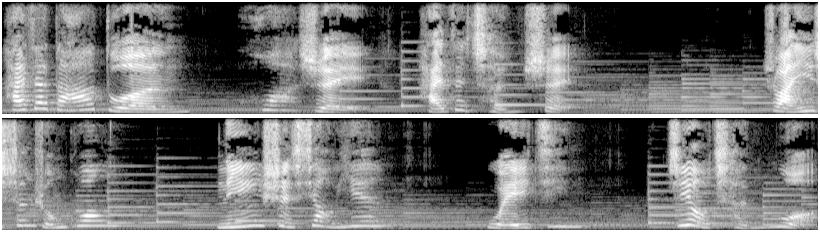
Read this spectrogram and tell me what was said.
还在打盹，花蕊还在沉睡。转一身荣光，凝视笑烟，围巾只有沉默。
